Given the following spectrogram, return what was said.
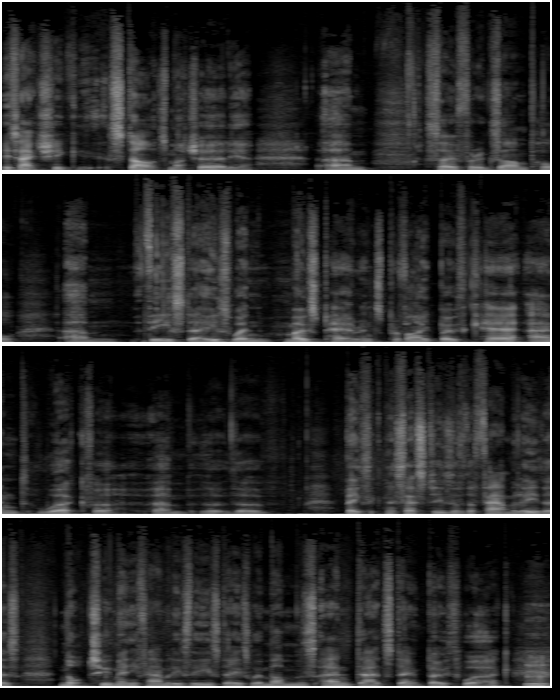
it actually starts much earlier. Um, so, for example, um, these days, when most parents provide both care and work for um, the, the basic necessities of the family, there's not too many families these days where mums and dads don't both work. Mm.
